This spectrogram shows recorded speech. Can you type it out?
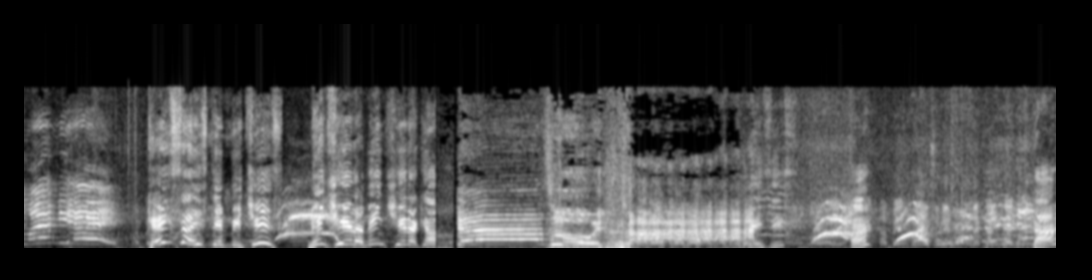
um. Que isso aí, striptease? Mentira, mentira que ela Jesus! fez isso. Hã? Tá?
